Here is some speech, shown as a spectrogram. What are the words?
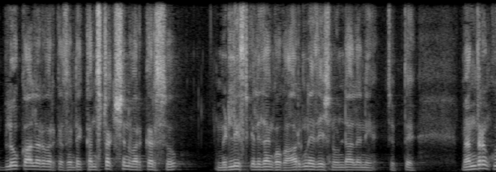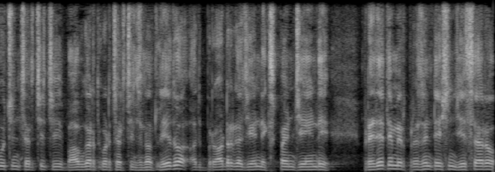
బ్లూ కాలర్ వర్కర్స్ అంటే కన్స్ట్రక్షన్ వర్కర్స్ మిడిల్ ఈస్ట్కి వెళ్ళేదానికి ఒక ఆర్గనైజేషన్ ఉండాలని చెప్తే మేమందరం కూర్చుని చర్చించి బాబు గారితో కూడా చర్చించిన లేదో అది బ్రాడర్గా చేయండి ఎక్స్పాండ్ చేయండి ఇప్పుడు ఏదైతే మీరు ప్రజెంటేషన్ చేశారో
